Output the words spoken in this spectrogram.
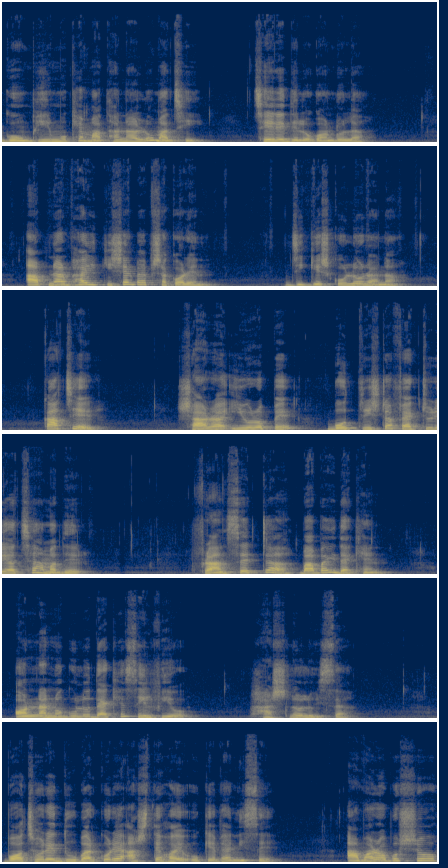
গম্ভীর মুখে মাথা নাড়ল মাঝি। ছেড়ে দিল গন্ডোলা আপনার ভাই কিসের ব্যবসা করেন? জিজ্ঞেস করল রানা। কাচের। সারা ইউরোপে বত্রিশটা ফ্যাক্টরি আছে আমাদের। ফ্রান্সেরটা বাবাই দেখেন, অন্যান্যগুলো দেখে সিলভিও। হাসল লুইসা। বছরে দুবার করে আসতে হয় ওকে ভ্যানিসে। আমার অবশ্য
